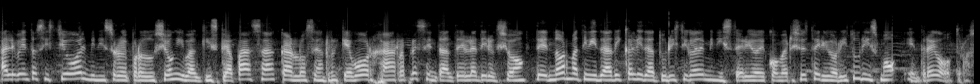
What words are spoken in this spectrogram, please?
Al evento asistió el ministro de Producción Iván Quispe Apaza, Carlos Enrique Borja, representante de la Dirección de Normatividad y Calidad Turística del Ministerio de Comercio Exterior y Turismo, entre otros.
